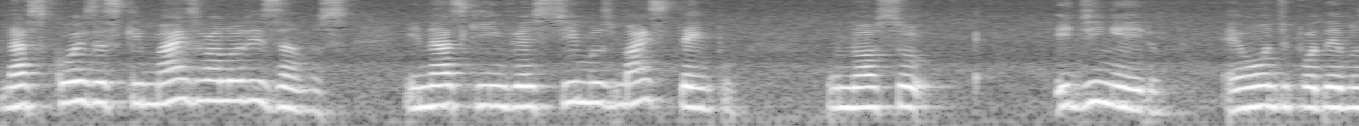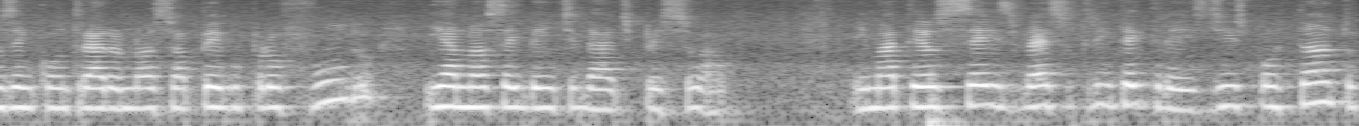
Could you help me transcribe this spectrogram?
nas coisas que mais valorizamos e nas que investimos mais tempo. O nosso e dinheiro é onde podemos encontrar o nosso apego profundo e a nossa identidade pessoal. Em Mateus 6, verso 33, diz: Portanto,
